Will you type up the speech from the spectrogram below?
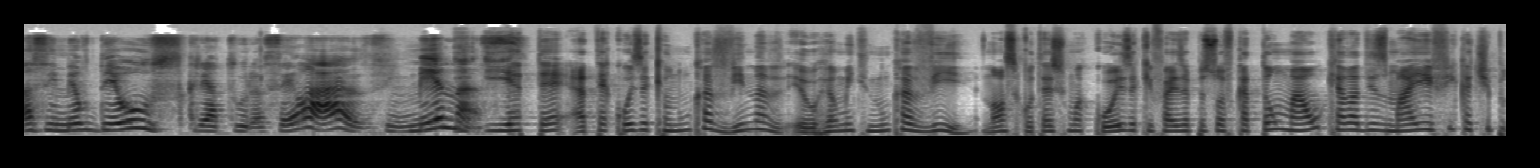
assim, meu Deus, criatura, sei lá, assim, menas. E, e até, até coisa que eu nunca vi, na, eu realmente nunca vi. Nossa, acontece uma coisa que faz a pessoa ficar tão mal que ela desmaia e fica, tipo,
